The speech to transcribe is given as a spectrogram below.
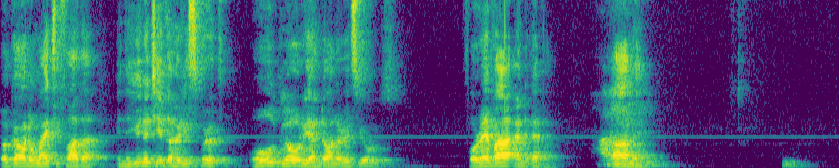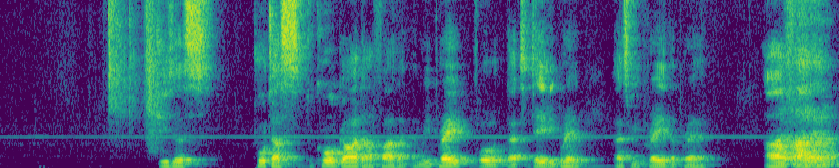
O God, Almighty Father, in the unity of the Holy Spirit, all glory and honor is yours, forever and ever. Amen. Amen. Jesus taught us to call God our Father, and we pray for that daily bread as we pray the prayer. Our Father,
